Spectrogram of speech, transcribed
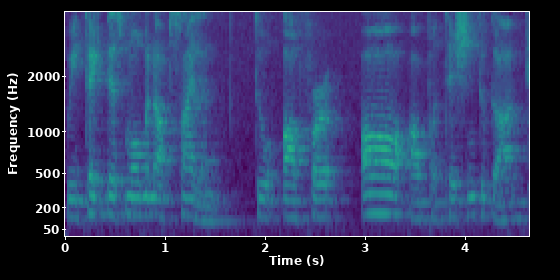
We take this moment of silence to offer all our petition to God,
